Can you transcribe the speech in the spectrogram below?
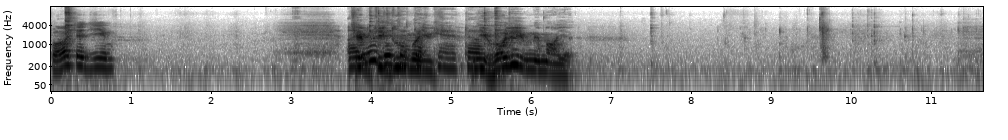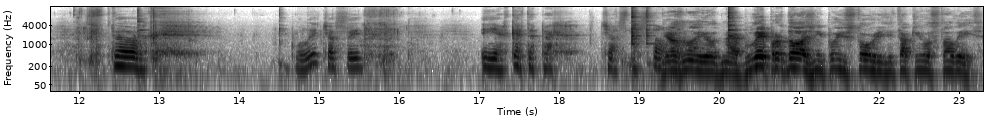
платять їм. А Чим ті думають, таке, так. ні голів немає. Так. Були часи. І яке тепер час настав? Я знаю одне, були продажні по історії, так і осталися.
